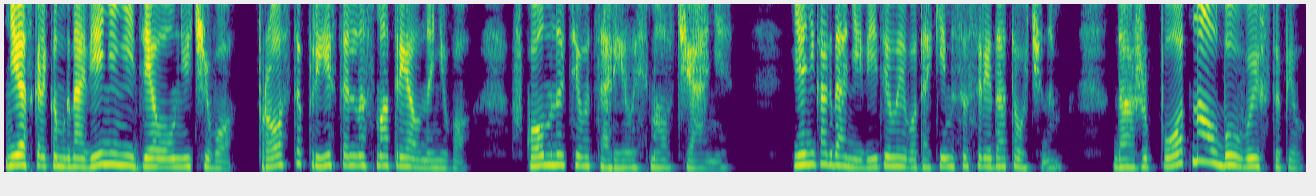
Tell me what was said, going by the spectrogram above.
Несколько мгновений не делал ничего, просто пристально смотрел на него. В комнате воцарилось молчание. Я никогда не видела его таким сосредоточенным. Даже пот на лбу выступил.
